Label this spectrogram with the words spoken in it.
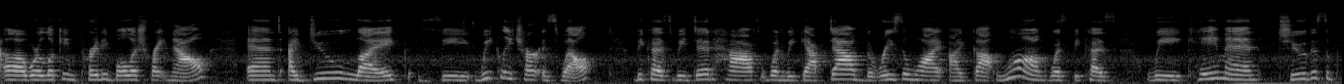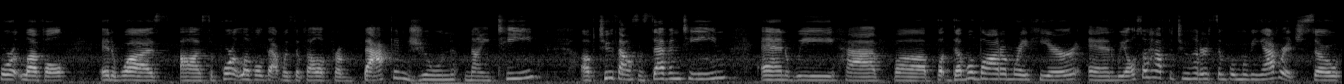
uh, we're looking pretty bullish right now. And I do like the weekly chart as well because we did have, when we gapped down, the reason why I got long was because we came in to the support level. It was a support level that was developed from back in June 19th of 2017 and we have uh, double bottom right here and we also have the 200 simple moving average. So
